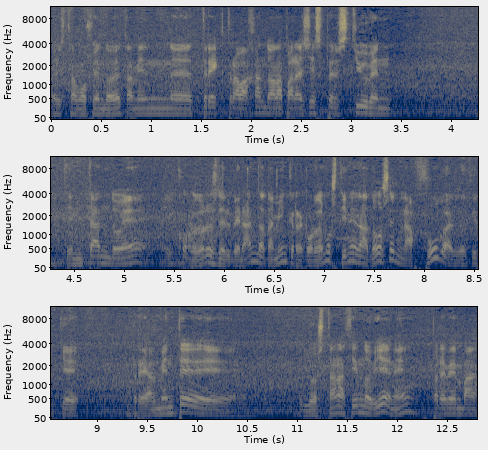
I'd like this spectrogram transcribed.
Ahí estamos viendo ¿eh? también eh, Trek trabajando ahora para Jesper Stuben. Intentando, ¿eh? Hay corredores del Veranda también, que recordemos tienen a dos en la fuga. Es decir, que realmente lo están haciendo bien, ¿eh? Preben Van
